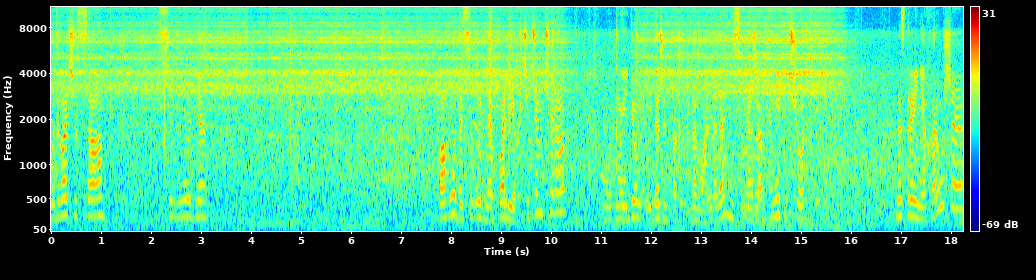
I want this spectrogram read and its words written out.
в два часа сегодня. Погода сегодня полегче, чем вчера. Вот мы идем и даже так нормально, да? Не сильно жарко, не печет. Настроение хорошее.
